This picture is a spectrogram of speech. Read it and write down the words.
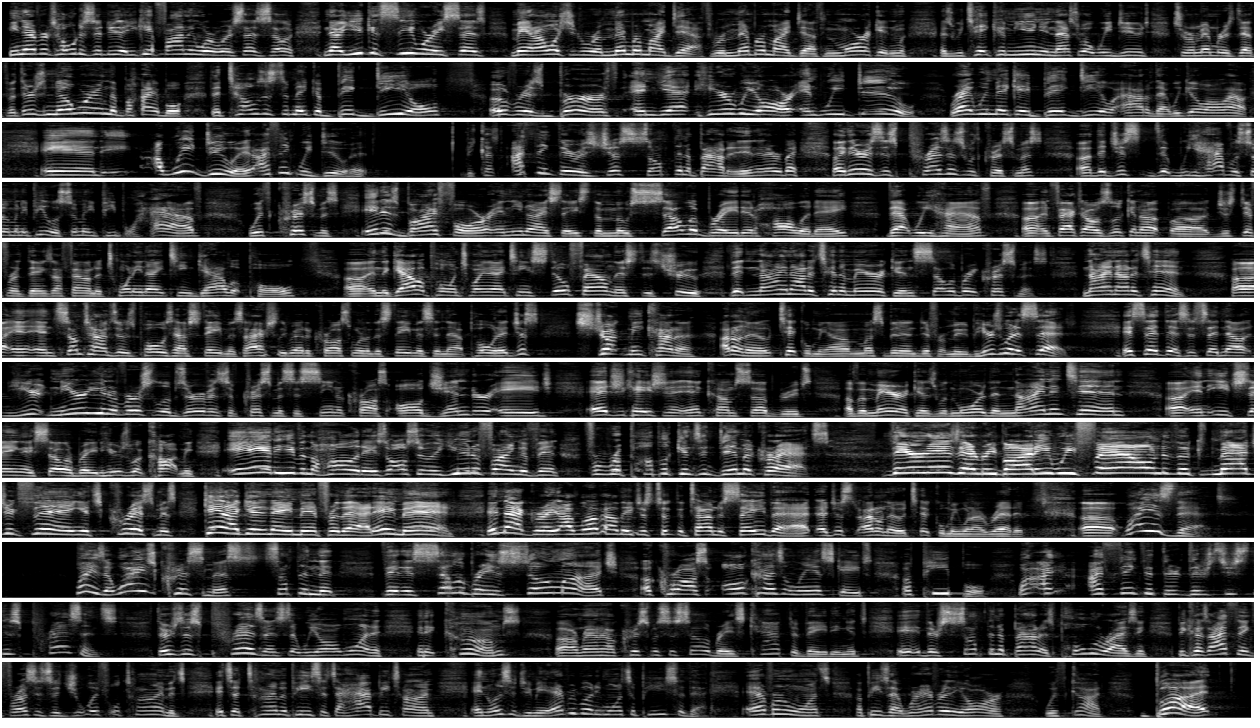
He never told us to do that. You can't find anywhere where it says celebrate. Now you can see where he says, "Man, I want you to remember my death. Remember my death. Mark it." And as we take communion, that's what we do to remember his death. But there's nowhere in the Bible that tells us to make a big deal over his birth, and yet here we are, and we do. Right? We make a big deal out of that. We go all out, and uh, we do it. I think we do it because I think there is just something about it, and everybody like there is this presence with Christmas uh, that just that we have with so many people, so many people have with Christmas. It is by far in the United States the most celebrated holiday that we have. Uh, in fact, I was looking up uh, just different things. I found a 2019 Gallup poll, uh, and the Gallup poll in 2019 still found this is true that nine out of ten Americans celebrate Christmas. Nine out of ten, uh, and, and sometimes those polls have statements. I actually read across one of the statements in that poll, and it just struck me kind of I don't know, tickle me. I must have been in a different mood. But here's what it said it said this it said, Now, near universal observance of Christmas is seen across all gender, age, education, and income subgroups of Americans, with more than nine and 10 uh, in each saying they celebrate. And here's what caught me. And even the holidays, also a unifying event for Republicans and Democrats. There it is, everybody. We found the magic thing. It's Christmas. Can I get an amen for that? Amen. Isn't that great? I love how they just took the time to say that. I just, I don't know, it tickled me when I read it. Uh, why is that? Why is that? Why is Christmas something that, that is celebrated so much across all kinds of landscapes of people? Well, I, I think that there, there's just this presence. There's this presence that we all want, and it comes uh, around how Christmas is celebrated. It's captivating. It's, it, there's something about it. It's polarizing because I think for us it's a joyful time. It's, it's a time of peace. It's a happy time. And listen to me, everybody wants a piece of that. Everyone wants a piece of that wherever they are with God. But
